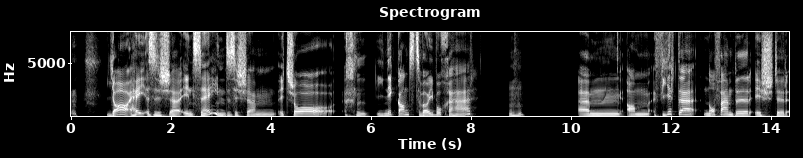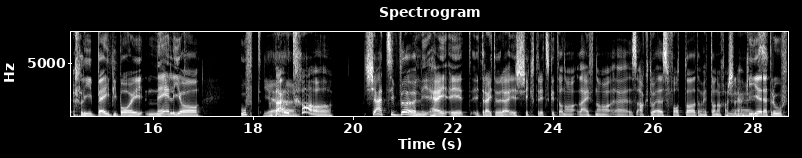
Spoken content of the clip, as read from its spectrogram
ja, hey, es ist äh, insane. Das ist ähm, jetzt schon ein nicht ganz zwei Wochen her. Mhm. Ähm, am 4. November ist der kleine Babyboy Nelio auf die Yeah. Welt gekommen. Schätze Börli. Hey, ich, ich drehe durch. Ich schicke dir jetzt auch noch live noch äh, ein aktuelles Foto, damit du noch kannst Nice. reagieren drauf.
